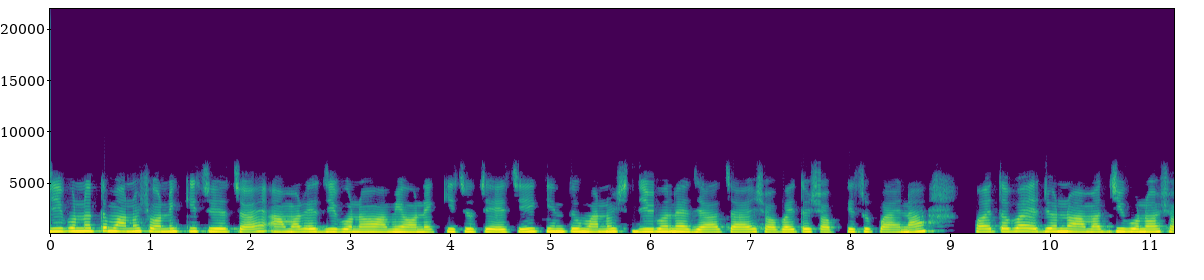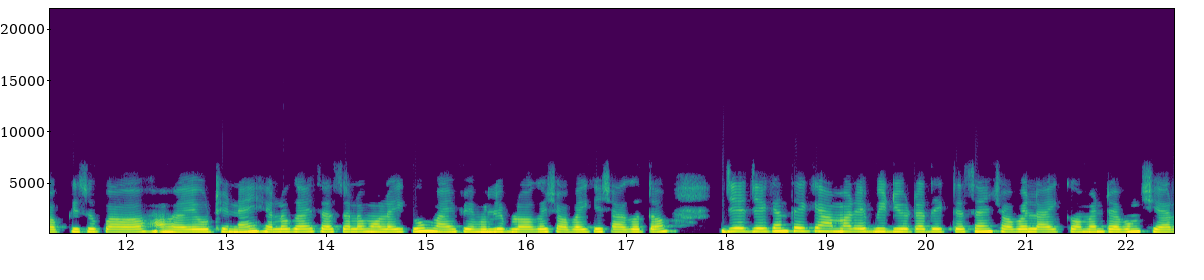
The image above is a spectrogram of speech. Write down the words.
জীবনে তো মানুষ অনেক কিছু চায় আমার জীবনেও আমি অনেক কিছু চেয়েছি, কিন্তু মানুষ জীবনে যা চায় সবাই তো সবকিছু পায় না। হয়তোবা এর জন্য আমার জীবনেও সবকিছু পাওয়া হয়ে ওঠে নাই। হ্যালো গাইস আসসালামু আলাইকুম। মাই ফ্যামিলি ব্লগে সবাইকে স্বাগতম। যে যেখান থেকে আমার এই ভিডিওটা দেখতেছেন, সবাই লাইক কমেন্ট এবং শেয়ার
